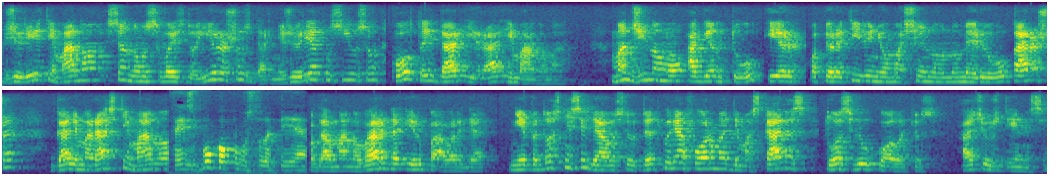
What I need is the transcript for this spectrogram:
žiūrėti mano senus vaizdo įrašus, dar nežiūrėtus jūsų, kol tai dar yra įmanoma. Man žinomų agentų ir operatyvinių mašinų numerių sąrašą galima rasti mano Facebooko puslapyje. pagal mano vardą ir pavardę. Niekada nesiliausiu bet kurią formą demaskavęs tuos vilkolakius. Ačiū uždėmesi.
